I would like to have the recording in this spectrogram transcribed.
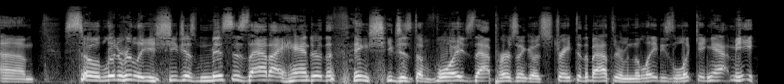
Um, so literally, she just misses that. I hand her the thing. She just avoids that person, and goes straight to the bathroom, and the lady's looking at me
